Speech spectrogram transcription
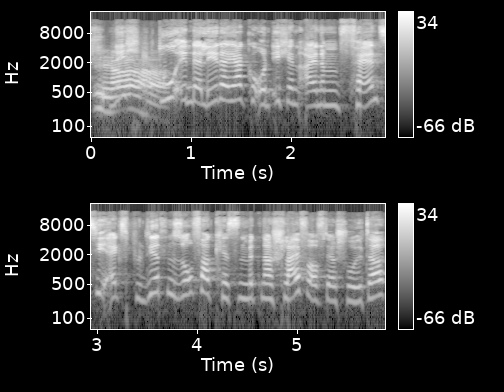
ja. nicht du in der Lederjacke und ich in einem fancy explodierten Sofakissen mit einer Schleife auf der Schulter,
